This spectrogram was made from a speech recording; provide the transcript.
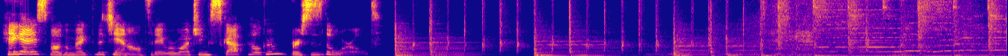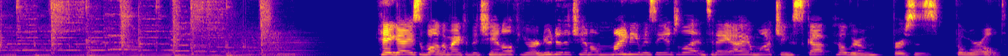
Hey guys, welcome back to the channel. Today we're watching Scott Pilgrim versus the World. Hey guys, welcome back to the channel. If you are new to the channel, my name is Angela and today I am watching Scott Pilgrim versus the World.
